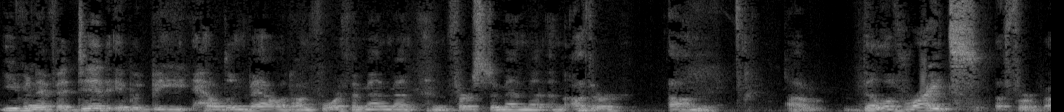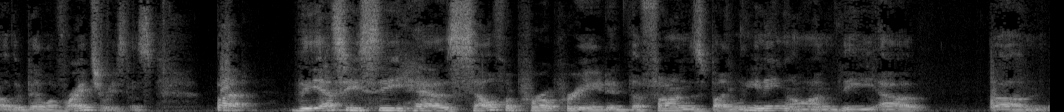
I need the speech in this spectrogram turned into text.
even if it did, it would be held invalid on Fourth Amendment and First Amendment and other um, um, Bill of Rights for other Bill of Rights reasons. But the SEC has self appropriated the funds by leaning on the uh, um,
